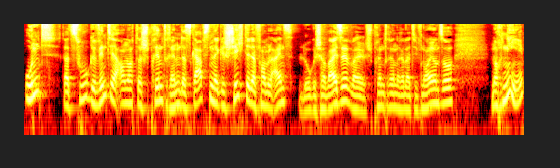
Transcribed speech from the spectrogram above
und dazu gewinnt er auch noch das Sprintrennen. Das gab es in der Geschichte der Formel 1, logischerweise, weil Sprintrennen relativ neu und so, noch nie.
